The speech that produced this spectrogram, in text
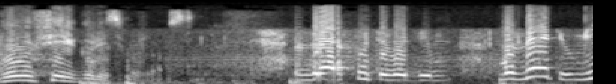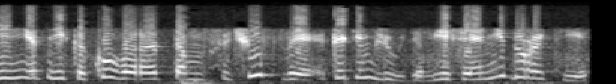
Вы в эфире говорите, пожалуйста. Здравствуйте, Вадим. Вы знаете, у меня нет никакого там сочувствия к этим людям, если они дураки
